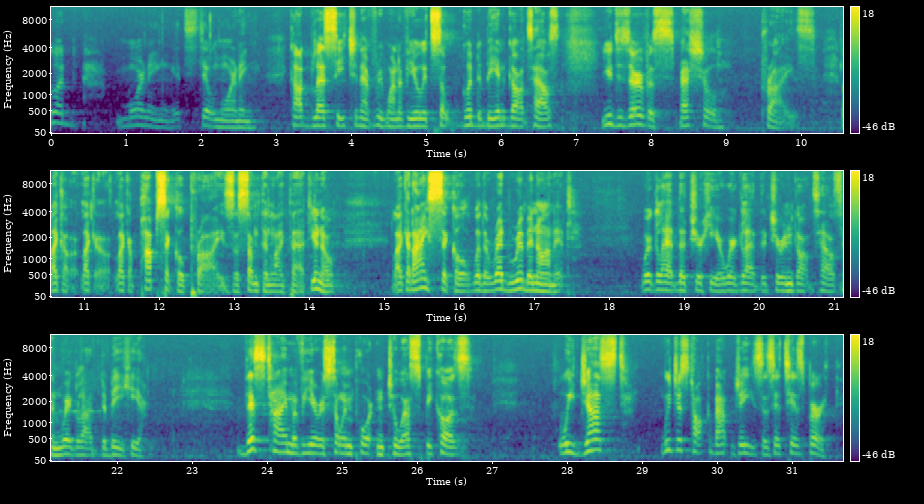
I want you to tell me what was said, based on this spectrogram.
Good morning. It's still morning. God bless each and every one of you. It's so good to be in God's house. You deserve a special prize, like a, like a, like a popsicle prize or something like that, you know, like an icicle with a red ribbon on it. We're glad that you're here. We're glad that you're in God's house, and we're glad to be here. This time of year is so important to us because we just we just talk about Jesus. It's his birth.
